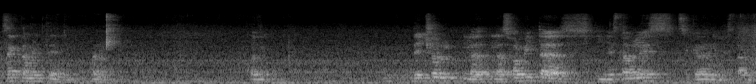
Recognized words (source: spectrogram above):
exactamente en. Bueno, cuando- de hecho, la- las órbitas inestables quedan inestables.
